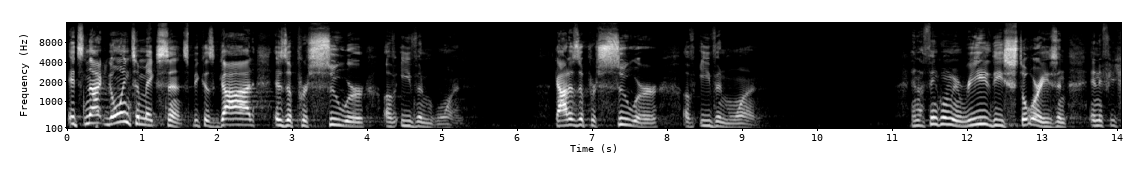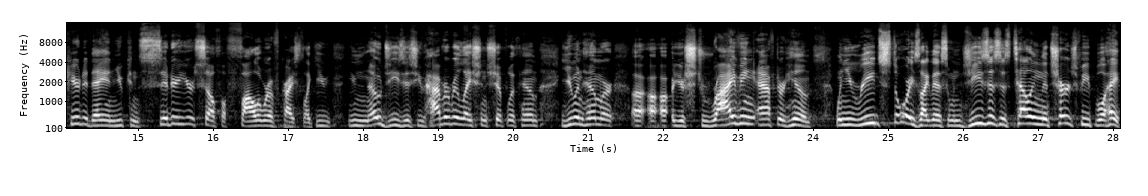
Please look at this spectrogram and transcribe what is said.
it's not going to make sense because God is a pursuer of even one. God is a pursuer of even one. And I think when we read these stories, and, and if you're here today and you consider yourself a follower of Christ, like you, you know Jesus, you have a relationship with him, you and him are, are, you're striving after him. When you read stories like this, when Jesus is telling the church people, hey,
